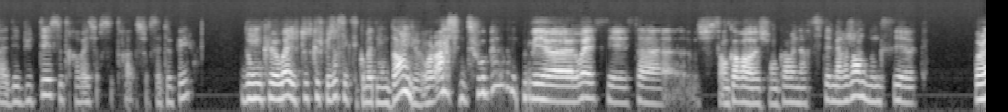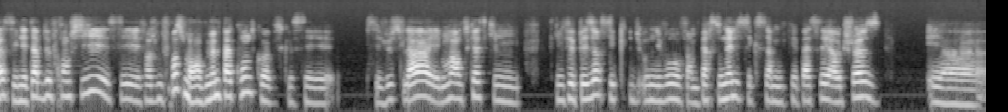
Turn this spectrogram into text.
a débuté ce travail sur, ce sur cette EP. Donc ouais, tout ce que je peux dire, c'est que c'est complètement dingue, voilà, c'est tout. Mais ouais, c'est ça, encore, je suis encore une artiste émergente, donc c'est voilà, c'est une étape de franchie et c'est, enfin, je, pense que je me rends même pas compte, quoi, parce que c'est, c'est juste là. Et moi, en tout cas, ce qui me, ce qui me fait plaisir, c'est qu'au niveau, enfin, personnel, c'est que ça me fait passer à autre chose. Et euh,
